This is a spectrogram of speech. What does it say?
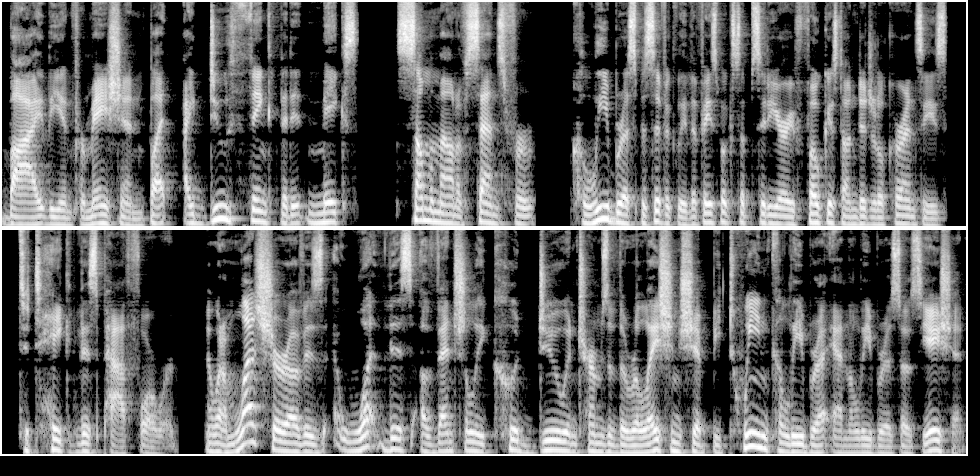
by the information. But I do think that it makes some amount of sense for Calibra specifically, the Facebook subsidiary focused on digital currencies, to take this path forward. Now, what I'm less sure of is what this eventually could do in terms of the relationship between Calibra and the Libra Association.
